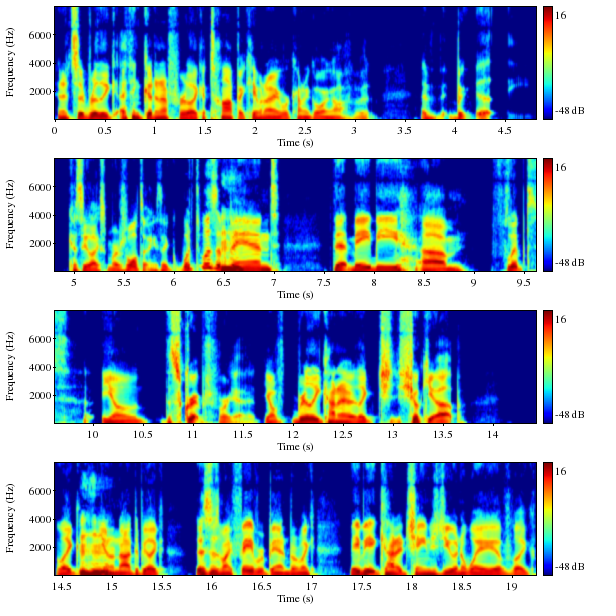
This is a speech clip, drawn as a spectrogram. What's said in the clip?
and it's a really, I think, good enough for like a topic. Him and I were kind of going off of it, because he likes Mars Volta. He's like, what was a Mhm. band that maybe um, flipped, you know, the script for you? You know, really kind of like sh- shook you up, like Mhm. you know, not to be like, this is my favorite band, but I'm like, maybe it kind of changed you in a way of like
